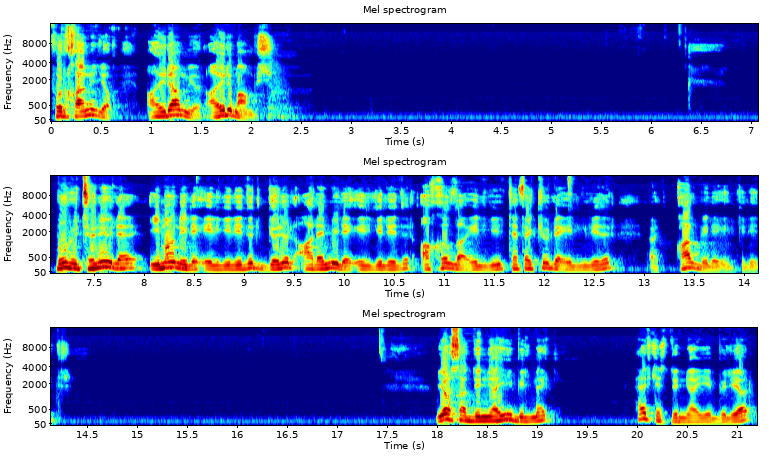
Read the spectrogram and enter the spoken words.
Furkanı yok. Ayıramıyor, ayırmamış. Bu bütünüyle iman ile ilgilidir, gönül alemiyle ilgilidir, akılla ilgili, tefekkürle ilgilidir, evet, kalb ile ilgilidir. Yoksa dünyayı bilmek, herkes dünyayı biliyor,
